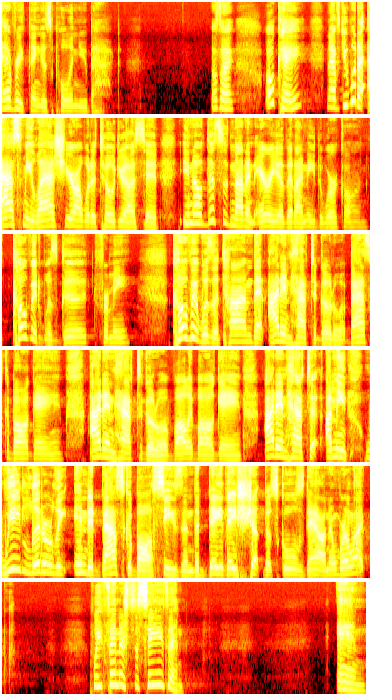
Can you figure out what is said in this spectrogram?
everything is pulling you back. I was like, okay. Now, if you would have asked me last year, I would have told you, I said, you know, this is not an area that I need to work on. COVID was good for me. COVID was a time that I didn't have to go to a basketball game. I didn't have to go to a volleyball game. I didn't have to, I mean, we literally ended basketball season the day they shut the schools down. And we're like, we finished the season. And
